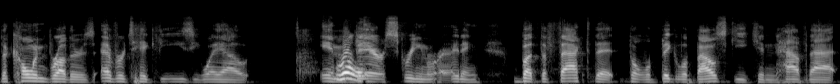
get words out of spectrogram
the Coen brothers ever take the easy way out in Right. their screenwriting. But the fact that the Big Lebowski can have that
